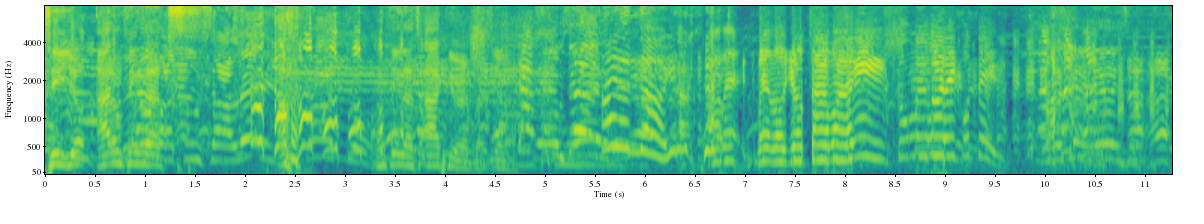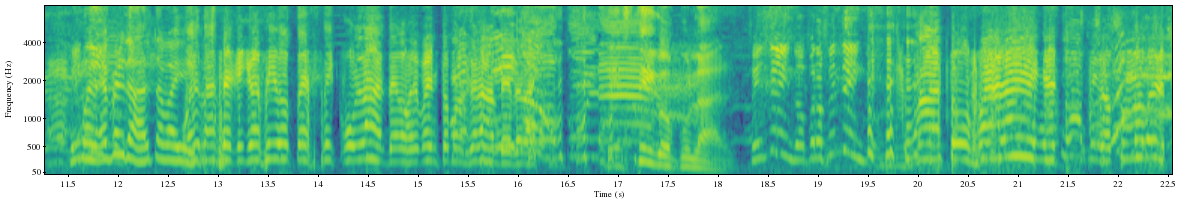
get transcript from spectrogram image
Sí, yo, I don't think that's, Matusalén. I don't think that's accurate, but, you know. I don't know. You know. A ver, pero yo estaba ahí, tú me vas a discutir. Bueno, es verdad, estaba ahí. Puede ser que yo he sido testicular de los eventos más grandes de la Testigo ocular. Findingo, pero Findingo. Matusalén, estúpido, tú no ves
